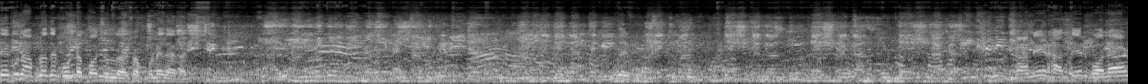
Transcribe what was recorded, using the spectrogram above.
দেখুন। আপনাদের কোনটা পছন্দ হয় সব ফোনে দেখাচ্ছি কানের হাতের গলার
